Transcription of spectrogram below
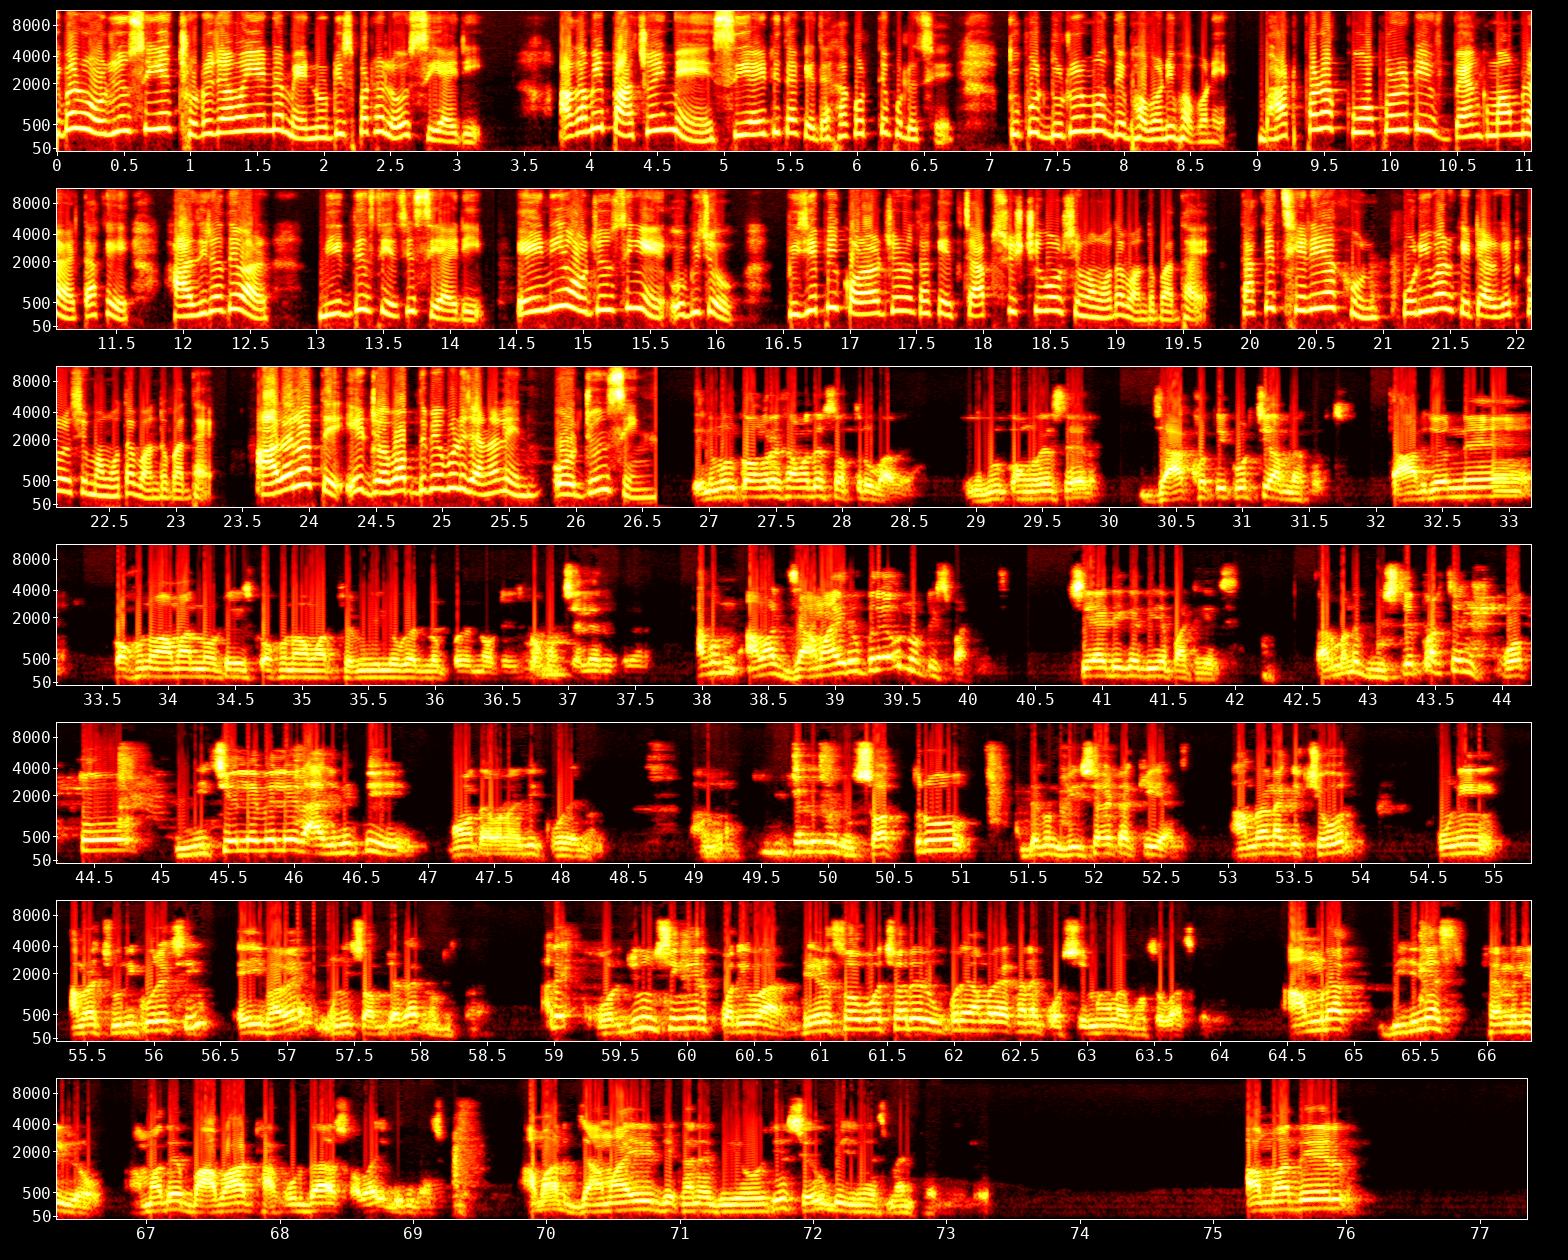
এবার অর্জুন সিং এর ছোট জামাইয়ের নামে নোটিশ পাঠালো সিআইডি আগামী পাঁচই মে সিআইডি তাকে দেখা করতে বলেছে। দুপুর দুটোর মধ্যে ভবানী ভবনে। ভাটপাড়া কোঅপারেটিভ ব্যাংক মামলায় তাকে হাজিরা দেওয়ার নির্দেশ দিয়েছে সিআইডি এই নিয়ে অর্জুন সিং এর অভিযোগ বিজেপি করার জন্য তাকে চাপ সৃষ্টি করছে মমতা বন্দ্যোপাধ্যায়। তাকে ছেড়ে এখন পরিবারকে টার্গেট করেছে মমতা বন্দ্যোপাধ্যায়। আদালতে এর জবাব দেবে বলে জানালেন অর্জুন সিং। তৃণমূল কংগ্রেস আমাদের শত্রু ভাবে। তৃণমূল কংগ্রেসের যা ক্ষতি করছি আমরা করছি। তার জন্য কখনো আমার নোটিশ কখনো আমার ফ্যামিলি লোকের উপরে নোটিশ কখনো ছেলের উপরে। এখন আমার জামাইয়ের উপরেও নোটিশ পাঠিয়েছে। সিআইডি কে দিয়ে পাঠিয়েছে। তার মানে বুঝতে পারছেন কত নিচে লেভেলে রাজনীতি মমতা ব্যানার্জি করে নেন। শত্রু, দেখুন বিষয়টা কি আছে। আমরা নাকি চোর, উনি আমরা চুরি করেছি, এইভাবে উনি সব জায়গায় নোটিশ করেন আরে অর্জুন সিং এর পরিবার দেড়শো বছরের উপরে আমরা এখানে পশ্চিমবাংলা বসবাস করি। আমরা বিজনেস ফ্যামিলির লোক। আমাদের বাবা, ঠাকুরদা সবাই বিজনেস আমার জামাই যেখানে বিয়ে হয়েছে, সেও বিজনেসম্যান ফ্যামিলি লোক। আমাদের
